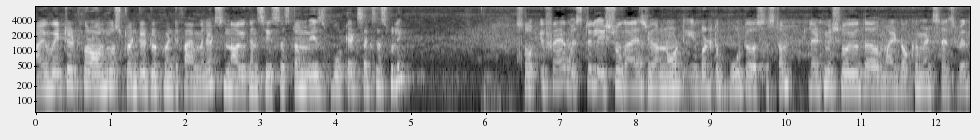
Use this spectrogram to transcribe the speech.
I waited for almost 20 to 25 minutes. Now you can see system is booted successfully. So if I have still issue guys you are not able to boot your system let me show you the my documents as well.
